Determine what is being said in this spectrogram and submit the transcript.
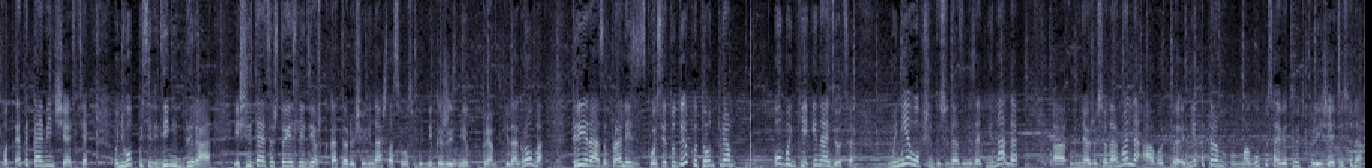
Вот это камень счастья. У него посередине дыра. И считается, что если девушка, которая еще не нашла своего спутника жизни прям-таки до гроба, три раза пролезет сквозь эту дырку, то он прям обоньки и найдется. Мне, в общем-то, сюда залезать не надо. А, у меня уже все нормально. А вот некоторым могу посоветовать, приезжайте сюда.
